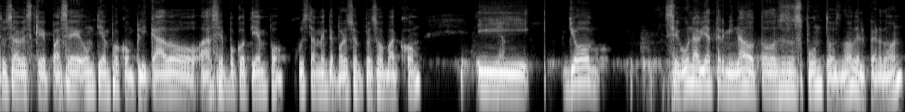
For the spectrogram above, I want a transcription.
Tú sabes que pasé un tiempo complicado hace poco tiempo, justamente por eso empezó Back Home. Y yo, según había terminado todos esos puntos, ¿no? Del perdón.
